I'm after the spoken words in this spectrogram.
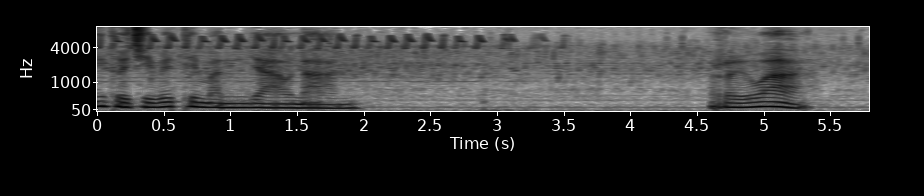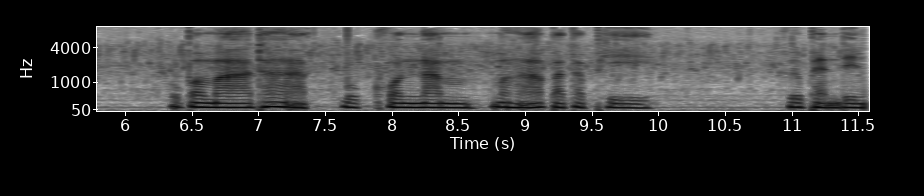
นี่คือชีวิตที่มันยาวนาน หรือว่า อุปมาถ้าหากบุคคลนำมหาปฐพี คือแผ่นดิน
